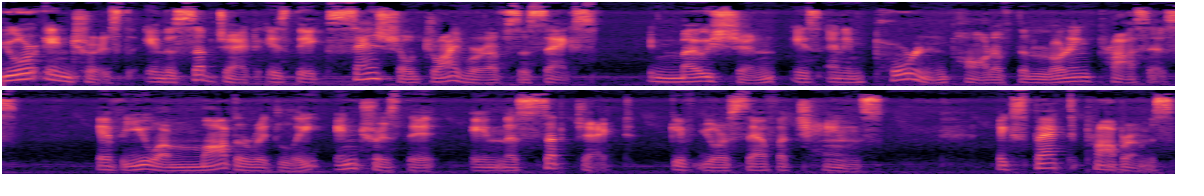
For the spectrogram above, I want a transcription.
Your interest in the subject is the essential driver of success. Emotion is an important part of the learning process. If you are moderately interested in a subject, give yourself a chance. Expect problems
